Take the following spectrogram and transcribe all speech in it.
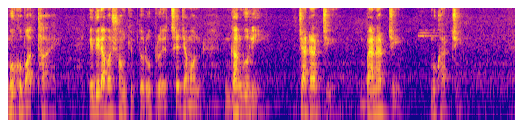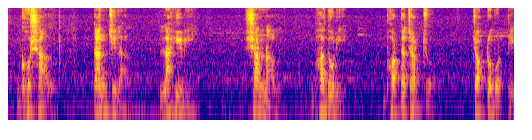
মুখোপাধ্যায়, এদের আবার সংক্ষিপ্ত রূপ রয়েছে যেমন গাঙ্গুলি, চ্যাটার্জি, ব্যানার্জি, মুখার্জি। ঘোষাল, কাঞ্চিলাল, লাহিড়ি, সান্যাল ভাদুরী ভট্টাচার্য, চক্রবর্তী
